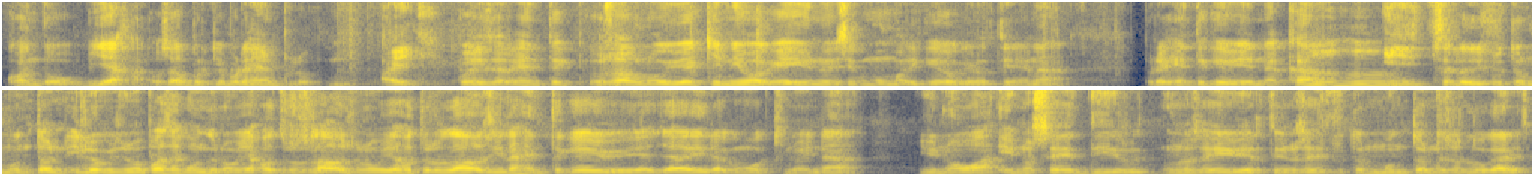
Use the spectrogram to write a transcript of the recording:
cuando viaja. O sea, porque por ejemplo, hay, puede ser gente, o sea, uno vive aquí en Ibagué y uno dice como marica Ibagué no tiene nada. Pero hay gente que viene acá Ujú. y se lo disfruta un montón. Y lo mismo pasa cuando uno viaja a otros lados. Uno viaja a otros lados y la gente que vive allá dirá como aquí no hay nada. Y uno va y uno se, uno se divierte y uno se disfruta un montón de esos lugares.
